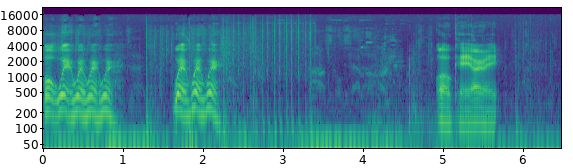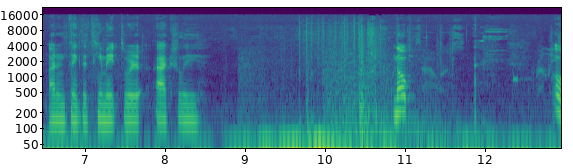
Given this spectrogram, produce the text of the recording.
Oh, where, where, where, where? Where, where, where? Okay, alright. I didn't think the teammates were actually... Nope. Oh.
